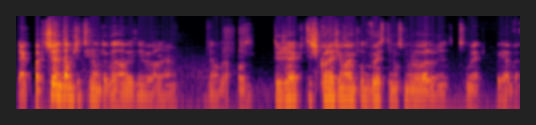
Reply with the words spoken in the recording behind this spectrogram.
Jak patrzyłem tam przed chwilą, to go nawet nie było, nie? Dobra, poz... Ty już jak coś kolesie mają po 28 levelu, nie? To są jakieś pojeby.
